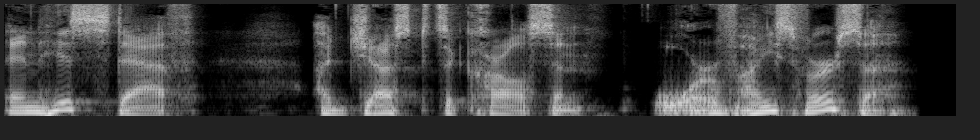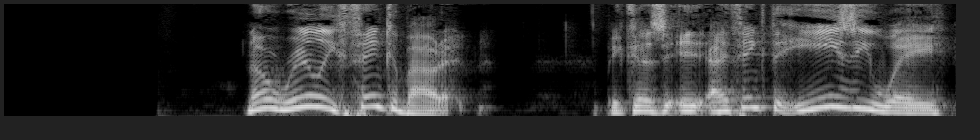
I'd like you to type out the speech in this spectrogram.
and his staff adjust to Karlsson or vice versa. No, really think about it. Because it, I think the easy way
